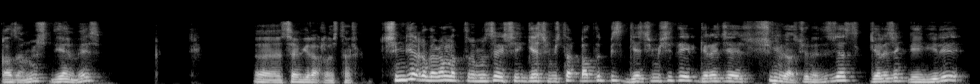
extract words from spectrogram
kazanmış diyemeyiz. Ee, sevgili arkadaşlar. Şimdiye kadar anlattığımız her şey geçmişte kaldı. Biz geçmişi değil geleceğe simülasyon edeceğiz. Gelecekle ilgili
